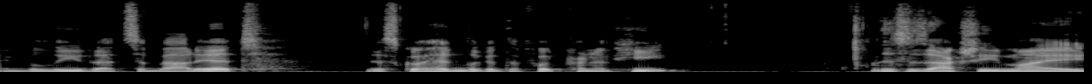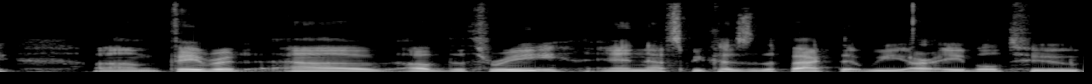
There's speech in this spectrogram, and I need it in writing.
I believe that's about it. Let's go ahead and look at the footprint of heat. This is actually my um, favorite uh, of the three, and that's because of the fact that we are able to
